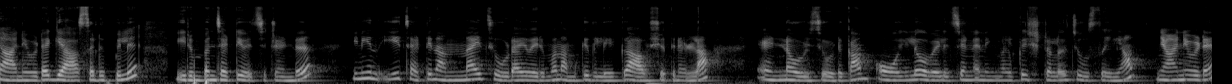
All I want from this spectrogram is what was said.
ഞാനിവിടെ ഗ്യാസ് അടുപ്പിൽ ഇരുമ്പൻ ചട്ടി വെച്ചിട്ടുണ്ട്. ഇനി ഈ ചട്ടി നന്നായി ചൂടായി വരുമ്പോൾ നമുക്കിതിലേക്ക് ആവശ്യത്തിനുള്ള എണ്ണ ഒഴിച്ചു കൊടുക്കാം. ഓയിലോ വെളിച്ചെണ്ണ നിങ്ങൾക്ക് ഇഷ്ടമുള്ളത് ചൂസ് ചെയ്യാം. ഞാനിവിടെ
